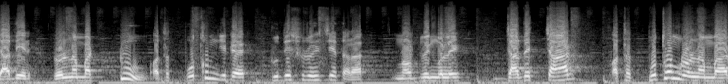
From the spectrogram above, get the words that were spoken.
যাদের রোল নাম্বার টু অর্থাৎ প্রথম যেটা টু দিয়ে শুরু হয়েছে, তারা নর্থ বেঙ্গলে যাদের চার, অর্থাৎ প্রথম রোল নাম্বার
